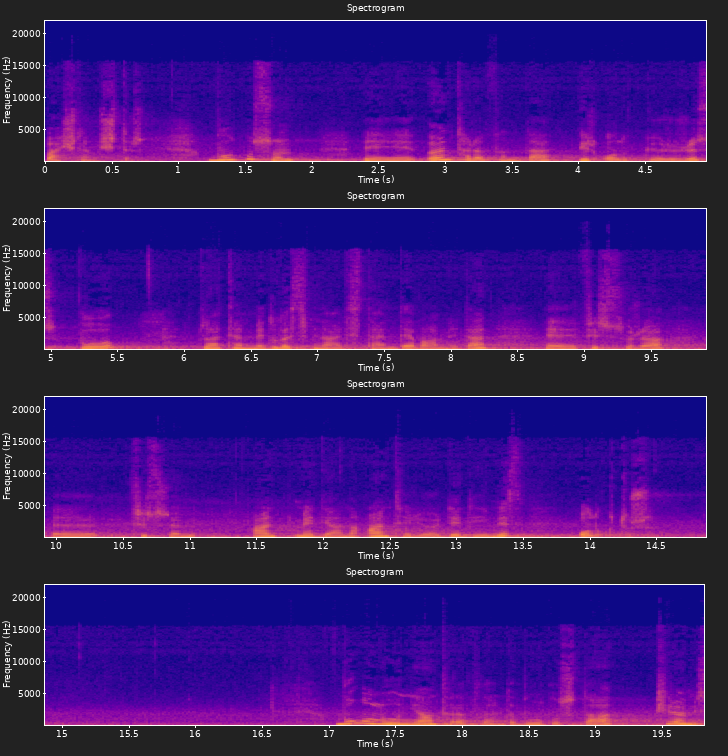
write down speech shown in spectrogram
başlamıştır. Bulbusun e, ön tarafında bir oluk görürüz. Bu zaten medulla spinalis'ten devam eden e, fissura, e, fissura an- mediana anterior dediğimiz oluktur. Bu oluğun yan taraflarında bulbusta piramis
